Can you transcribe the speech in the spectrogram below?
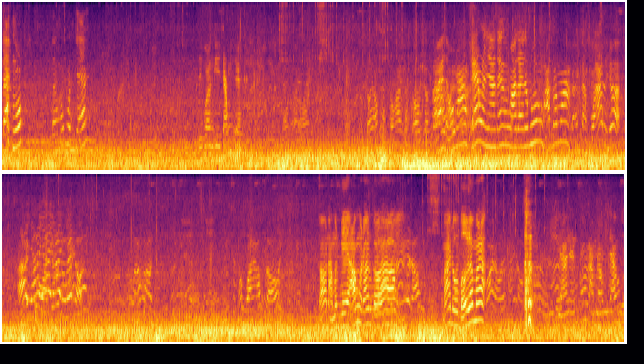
đang ngốt đang ngốt bên chán đi qua kia trống kìa. Đấy, đổ máu kéo ra nha, để qua đây nó vướng mệt lắm á. làm quá rồi chứ ờ dạ dạ dạ tôi biết rồi. Ông qua ống rồi. Đó nằm bên kia ống rồi đó cười không? Má đuôi bự lắm á. Dạ này không có làm lòng gì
